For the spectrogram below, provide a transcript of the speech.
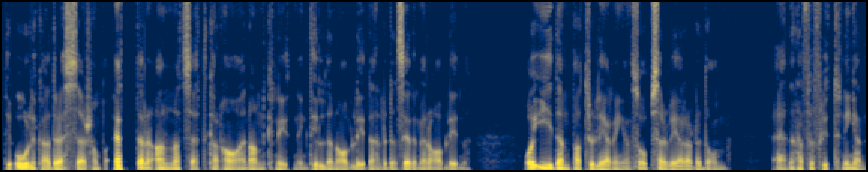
till olika adresser som på ett eller annat sätt kan ha en anknytning till den avlidne eller den sedermera avlidne. Och i den patrulleringen så observerade de eh, den här förflyttningen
